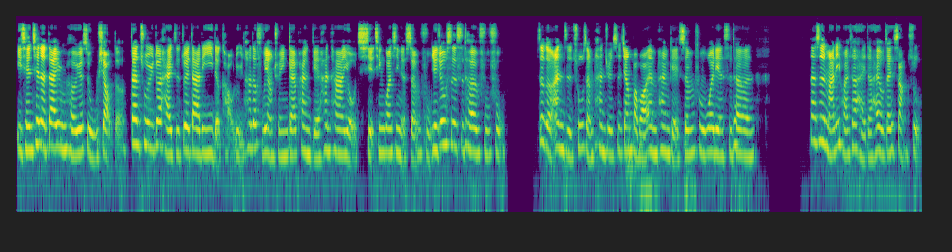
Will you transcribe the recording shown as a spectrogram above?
以前签的代孕合约是无效的。但出于对孩子最大利益的考虑，他的抚养权应该判给和他有血亲关系的生父，也就是斯特恩夫妇。这个案子初审判决是将宝宝 M 判给生父威廉斯特恩。但是玛丽怀特海德还有在上诉，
